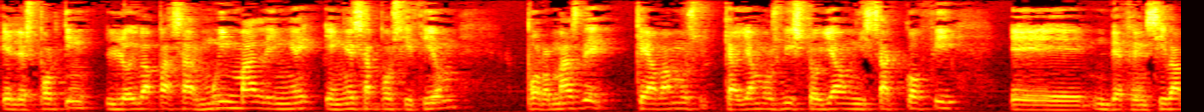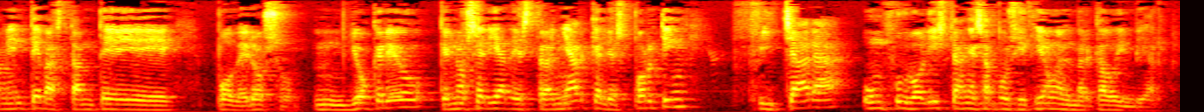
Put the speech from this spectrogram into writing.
el Sporting lo iba a pasar muy mal en, e, esa posición, por más de que, hayamos, visto ya un Isaac Kofi eh, defensivamente bastante poderoso. Yo creo que no sería de extrañar que el Sporting fichara un futbolista en esa posición en el mercado de invierno.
